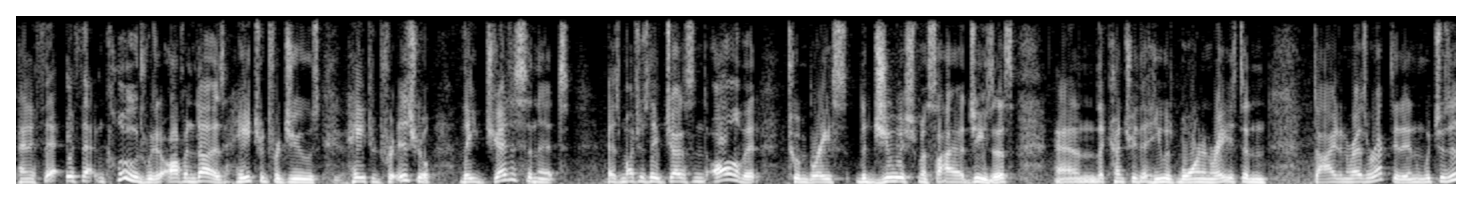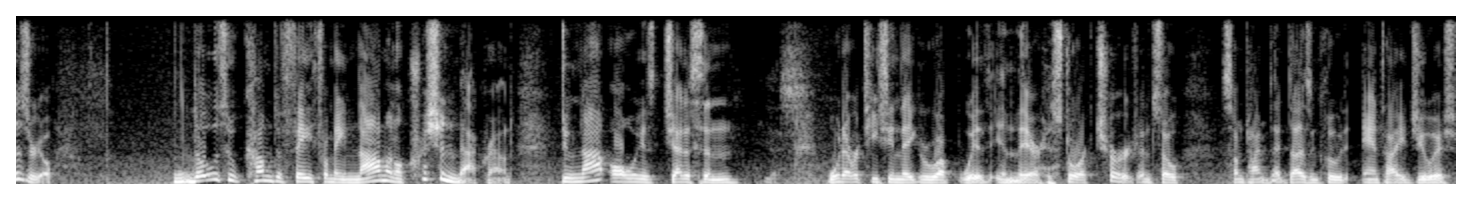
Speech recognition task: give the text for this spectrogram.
And if that, if that includes, which it often does, hatred for Jews, hatred for Israel, they jettison it as much as they've jettisoned all of it to embrace the Jewish Messiah, Jesus, and the country that he was born and raised and died and resurrected in, which is Israel. Those who come to faith from a nominal Christian background do not always jettison yes. whatever teaching they grew up with in their historic church. And so sometimes that does include anti-Jewish,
